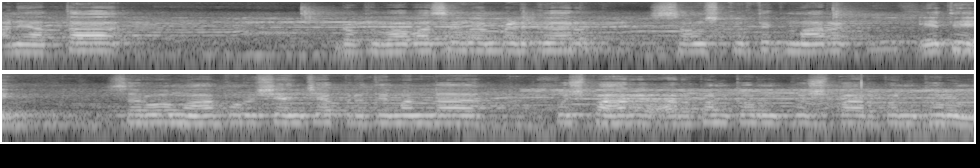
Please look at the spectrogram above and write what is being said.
आणि आत्ता डॉक्टर बाबासाहेब आंबेडकर सांस्कृतिक मारक येथे सर्व महापुरुषांच्या प्रतिमांना पुष्पहार अर्पण करून पुष्प अर्पण करून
